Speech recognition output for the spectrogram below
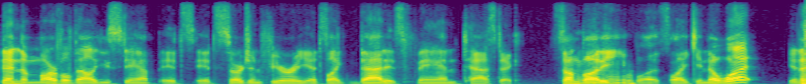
then the Marvel value stamp, it's it's Sergeant Fury. It's like that is fantastic. Somebody Mhm. was like, you know what? You know,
